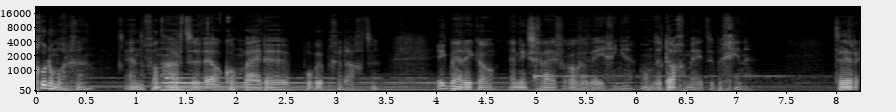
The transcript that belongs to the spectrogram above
Goedemorgen en van harte welkom bij de Pop-up Gedachten. Ik ben Rico en ik schrijf overwegingen om de dag mee te beginnen. Ter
